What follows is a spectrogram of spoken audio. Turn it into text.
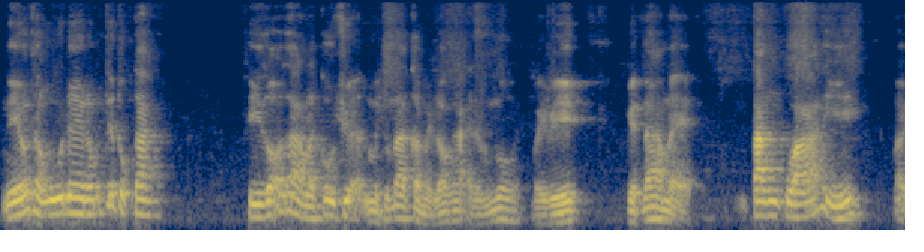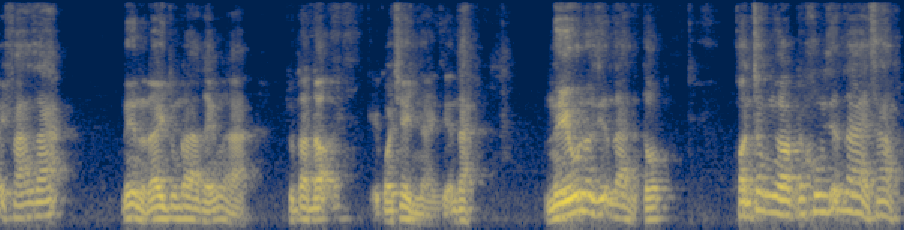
nếu thằng USD nó vẫn tiếp tục tăng thì rõ ràng là câu chuyện mà chúng ta cần phải lo ngại là đúng rồi, bởi vì Việt Nam này tăng quá thì nó bị phá giá. Nên ở đây chúng ta thấy là chúng ta đợi cái quá trình này diễn ra. Nếu nó diễn ra thì tốt. Còn trong trường hợp nó không diễn ra thì sao?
